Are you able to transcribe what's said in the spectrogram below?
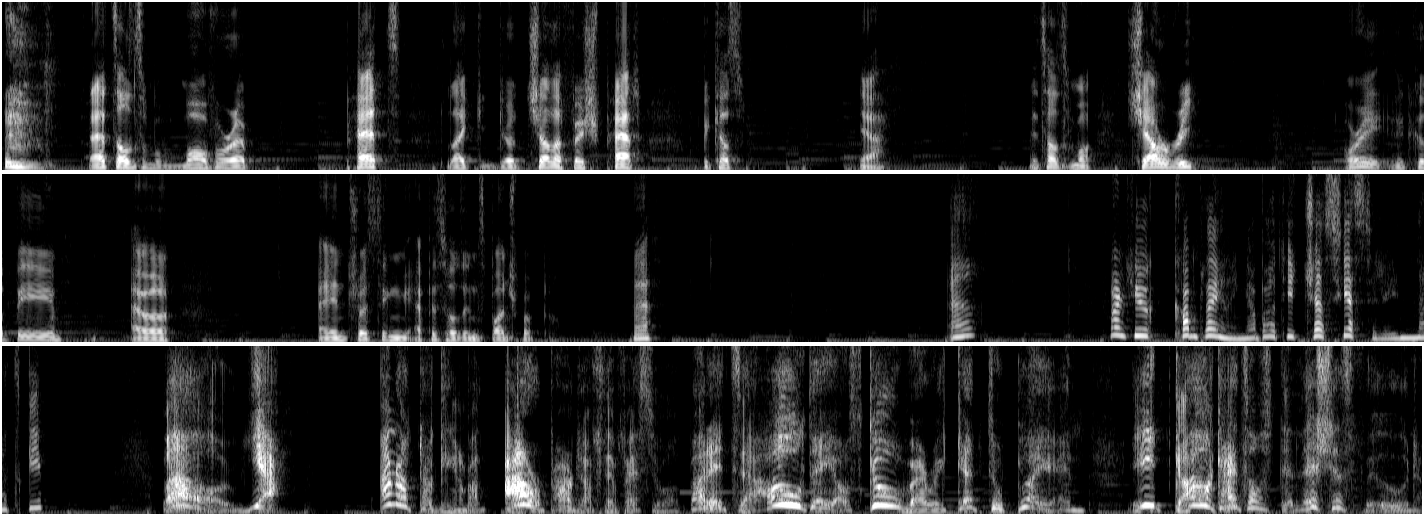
that sounds more for a pet, like your jellyfish pet, because yeah, it sounds more cherry. Or it could be our an interesting episode in SpongeBob. Eh? Huh? Weren't you complaining about it just yesterday, Natsuki? Oh, yeah. I'm not talking about our part of the festival, but it's a whole day of school where we get to play and eat all kinds of delicious food.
